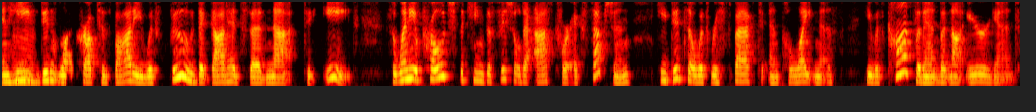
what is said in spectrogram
And he mm. didn't want to corrupt his body with food that God had said not to eat. So when he approached the king's official to ask for exception, he did so with respect and politeness. He was confident but not arrogant.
